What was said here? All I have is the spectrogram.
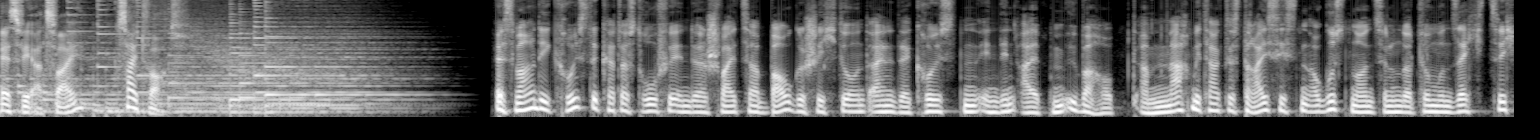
SWA 2 Zeitwort es war die größte Katastrophe in der Schweizer Baugeschichte und eine der größten in den Alpen überhaupt. Am Nachmittag des 30. August 1965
